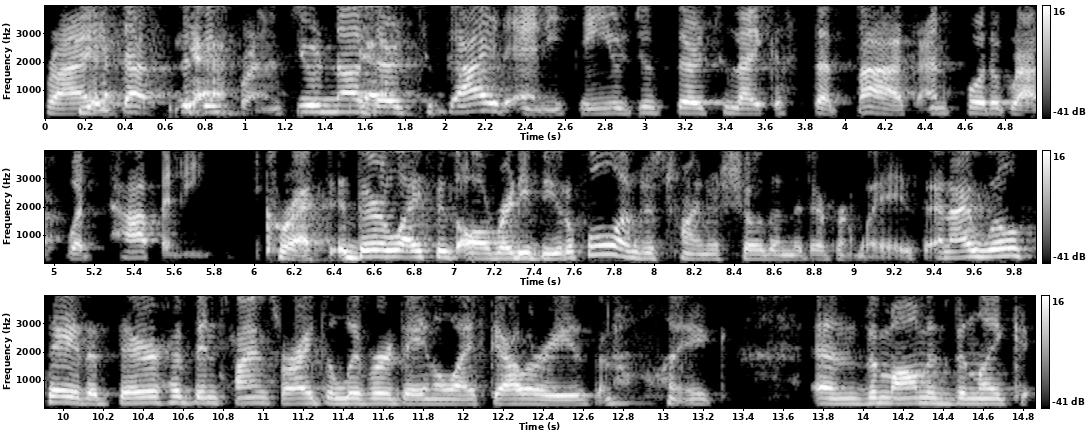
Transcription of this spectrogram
right? Yes. that's the yeah. difference. You're not yeah. there to guide anything. You're just there to like step back and photograph what's happening. Correct. Their life is already beautiful. I'm just trying to show them the different ways. And i will say that there have been times where i deliver day in the life galleries and i'm like and the mom has been like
